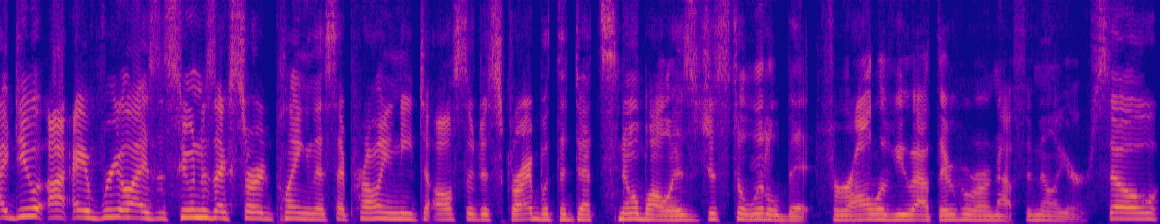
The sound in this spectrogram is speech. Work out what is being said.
I do. I, I realized as soon as I started playing this, I probably need to also describe what the debt snowball is just a mm-hmm. little bit for all of you out there who are not familiar. So,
